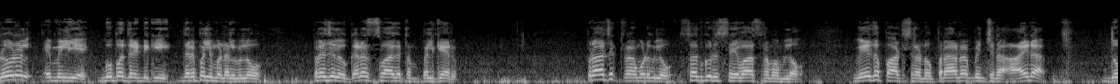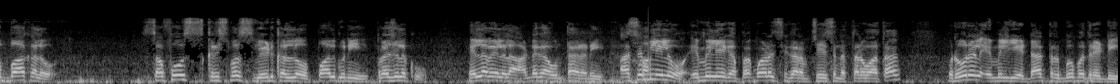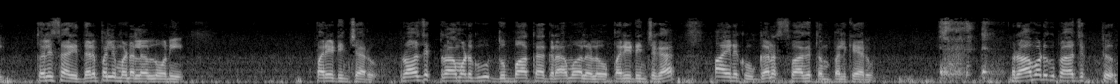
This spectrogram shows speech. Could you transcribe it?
Rural MLA Bhupathi రెడ్డికి దరపల్లి మండలంలో ప్రజలు ఘన స్వాగతం పలికారు. ప్రాజెక్ట్ రాముడుగులో సద్గురు సేవాశ్రమంలో వేద పాఠశాలను ప్రారంభించిన ఆయన దుబ్బాకలో సఫోస్ క్రిస్మస్ వేడుకల్లో పాల్గొని ప్రజలకు ఎల్లవేళలా అండగా ఉంటారని అసెంబ్లీలో ఎమ్మెల్యేగా ప్రమాణ స్వీకారం చేసిన తర్వాత rural MLA doctor Bhupathi Reddy తొలిసారి దరపల్లి మండలంలోని పర్యటించారు. ప్రాజెక్ట్ రామడుగు దుబ్బాక గ్రామాలలో పర్యటించగా ఆయనకు ఘన స్వాగతం పలికారు. రామడుగు ప్రాజెక్టు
